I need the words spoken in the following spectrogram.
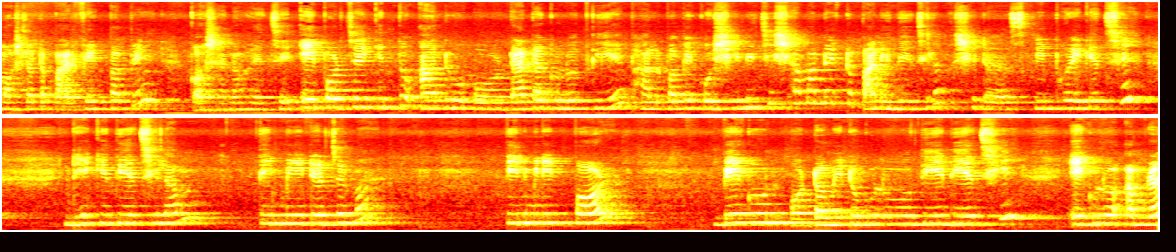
মশলাটা পারফেক্টভাবে কষানো হয়েছে। এই পর্যায়ে কিন্তু আলু ও ডাটাগুলো দিয়ে ভালোভাবে কষিয়ে নিচ্ছি। সামান্য একটু পানি দিয়েছিলাম, সেটা স্কিপ হয়ে গেছে। ঢেকে দিয়েছিলাম তিন মিনিটের জন্য। তিন মিনিট পর বেগুন ও টমেটোগুলো দিয়ে দিয়েছি। এগুলো আমরা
